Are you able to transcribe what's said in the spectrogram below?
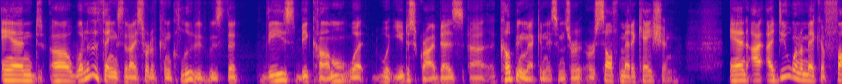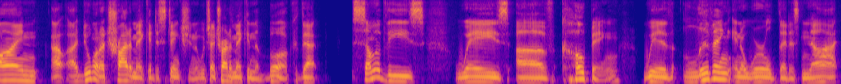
And uh, one of the things that I sort of concluded was that these become what what you described as uh, coping mechanisms or, or self medication. And I, I, do want to make a fine, I, I do want to try to make a distinction, which I try to make in the book, that some of these ways of coping with living in a world that is not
